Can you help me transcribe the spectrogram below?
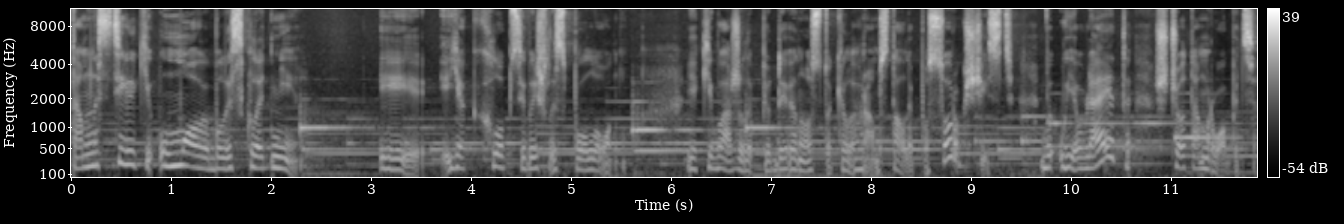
Там настільки умови були складні. І як хлопці вийшли з полону, які важили під 90 кілограм, стали по 46, ви уявляєте, що там робиться?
